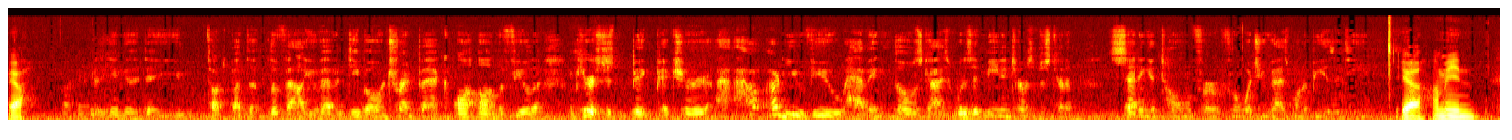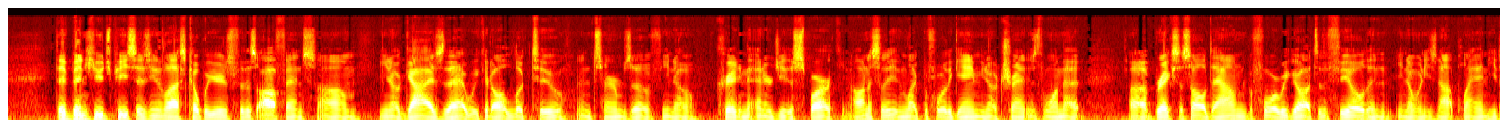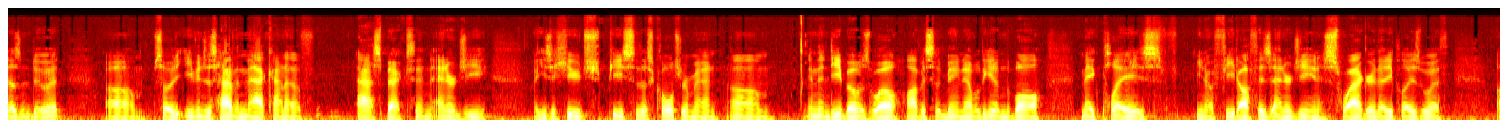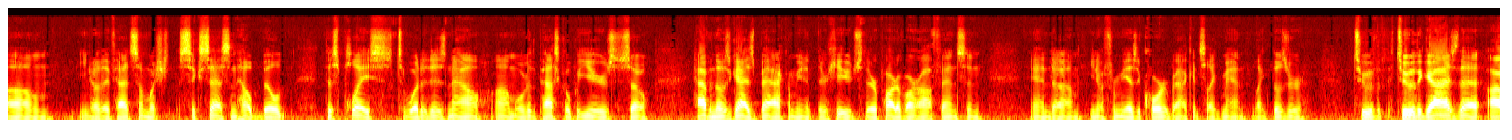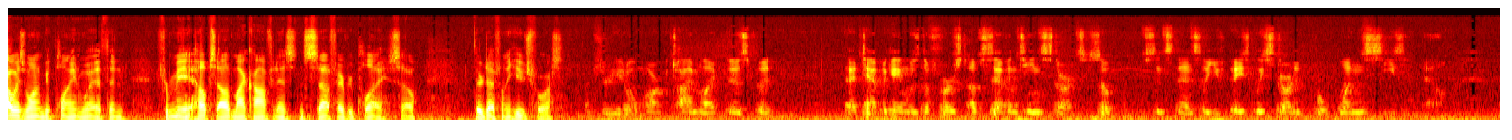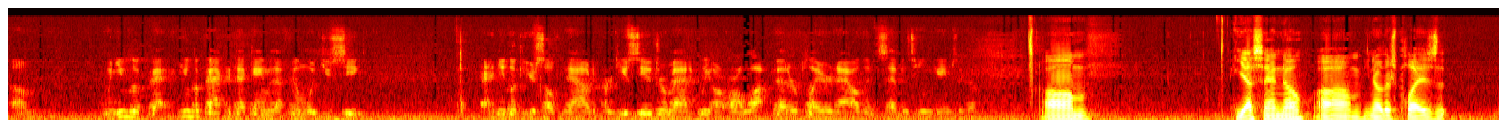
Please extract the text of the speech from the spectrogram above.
yeah. After the game the other day, you talked about the, the value of having Deebo and Trent back on, on the field. I'm curious, just big picture, how, how do you view having those guys? What does it mean in terms of just kind of setting a tone for, for what you guys want to be as a team? Yeah, I mean, they've been huge pieces you know, the last couple years for this offense. Um, you know, guys that we could all look to in terms of you know creating the energy, the spark. Honestly, even like before the game, you know, Trent is the one that uh, breaks us all down before we go out to the field, and you know when he's not playing, he doesn't do it. Um, so even just having that kind of aspect and energy, like he's a huge piece of this culture, man. Um, and then Deebo as well, obviously being able to get him the ball, make plays, you know, feed off his energy and his swagger that he plays with. Um, you know, they've had so much success and helped build this place to what it is now um, over the past couple years. So having those guys back, I mean, they're huge. They're a part of our offense, and and um, you know, for me as a quarterback, it's like, man, like those are two of the, two of the guys that I always want to be playing with, and for me, it helps out with my confidence and stuff every play. So they're definitely huge for us. I'm sure you don't mark time like this, but that Tampa game was the first of 17 starts. So since then, so you've basically started for one season. Um, when you look back, you look back at that game and that film, would you see, and you look at yourself now, or do you see a dramatically or, or a lot better player now than 17 games ago? Um, yes and no. Um, you know, there's plays that,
